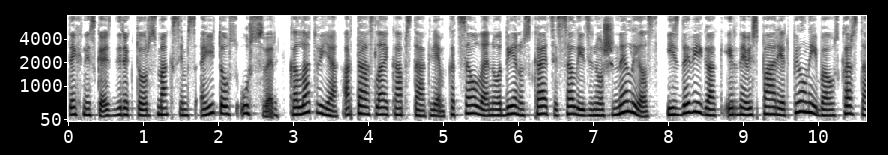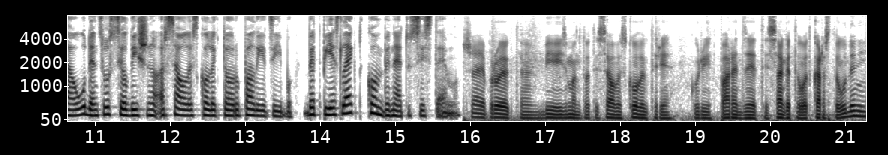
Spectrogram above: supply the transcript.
tehniskais direktors Maksims Aitovs uzsver, ka Latvijā ar tās laika apstākļiem, kad saulē no dienu skaits ir salīdzinoši neliels, izdevīgāk ir nevis pāriet pilnībā uz karstā ūdens uzsildīšanu ar saules kolektoru palīdzību, bet pieslēgt kombinētu sistēmu. Šajā projektā bija izmantoti saules kolektori kuri paredzēti sagatavot karstu ūdeni.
